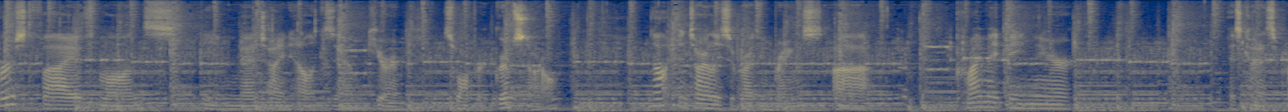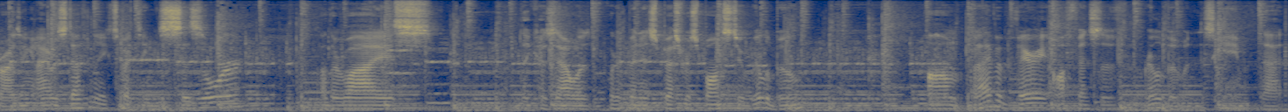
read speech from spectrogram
first five Mons, being Mantine, Alakazam, Kyurem, Swampert, Grimmsnarl, not entirely surprising brings. Uh, Primeape being there is kind of surprising. And I was definitely expecting Scizor, otherwise, because that was, would have been his best response to Rillaboom. Um, but I have a very offensive Rillaboom in this game that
